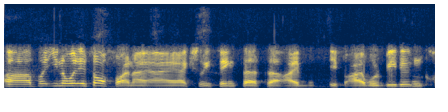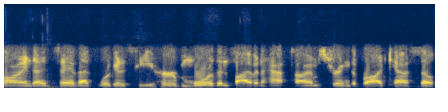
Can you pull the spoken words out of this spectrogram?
Uh, but you know what? It's all fun. I, I actually think that uh, I, if I would be inclined, I'd say that we're going to see her more than five and a half times during the broadcast. So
